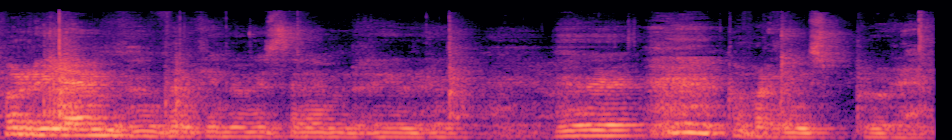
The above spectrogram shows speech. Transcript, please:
Però riem perquè només sabem riure. Però perquè ens plorem.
